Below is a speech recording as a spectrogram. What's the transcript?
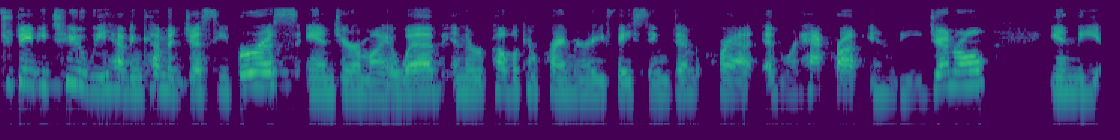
District 82, we have incumbent Jesse Burris and Jeremiah Webb in the Republican primary facing Democrat Edward Hackrott in the general. In the,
